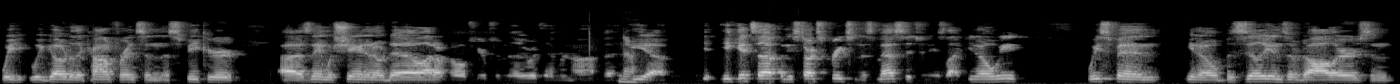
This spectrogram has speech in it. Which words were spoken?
We, we go to the conference and the speaker, uh, his name was Shannon O'Dell. I don't know if you're familiar with him or not, but no. he, uh, he gets up and he starts preaching this message and he's like, you know, we, we spend, you know, bazillions of dollars and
